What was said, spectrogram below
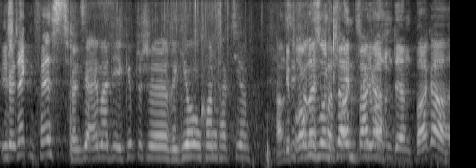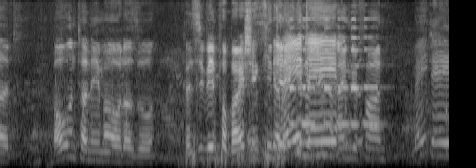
wir stecken fest. Können Sie einmal die ägyptische Regierung kontaktieren? Haben Wir Sie brauchen vielleicht so einen kleinen Bagger. jemandem, der einen Bagger hat? Bauunternehmer oder so. Können Sie wen vorbeischicken? Der Mayday! Tür reingefahren. Mayday!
